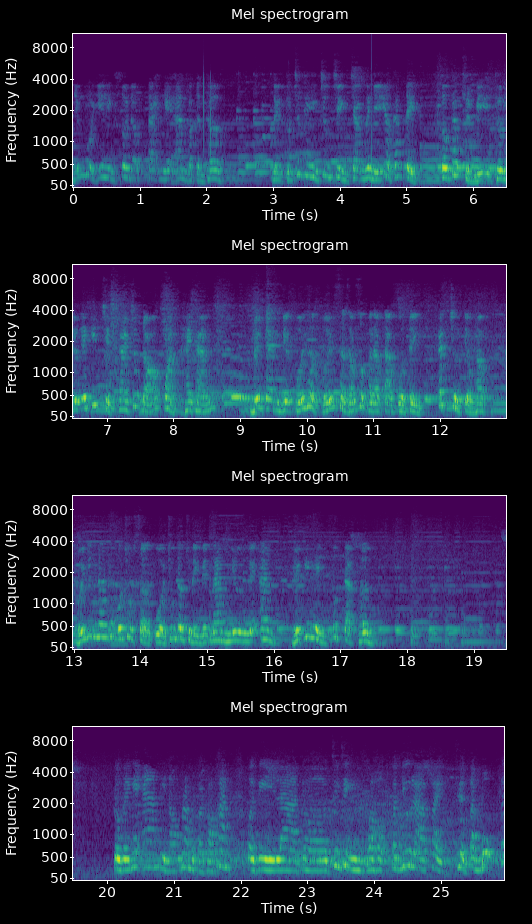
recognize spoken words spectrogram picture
những buổi ghi hình sôi động tại Nghệ An và Cần Thơ. Để tổ chức ghi hình chương trình Trạng Nguyên Nhí ở các tỉnh, công tác chuẩn bị thường được ekip triển khai trước đó khoảng 2 tháng. Bên cạnh việc phối hợp với Sở Giáo dục và Đào tạo của tỉnh, các trường tiểu học, với những nơi không có trụ sở của Trung tâm truyền hình Việt Nam như Nghệ An, việc ghi hình phức tạp hơn đối với Nghệ An thì nó cũng là một cái khó khăn bởi vì là uh, chương trình họ gần như là phải chuyển toàn bộ tất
